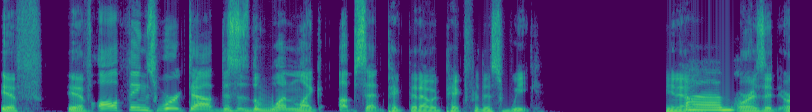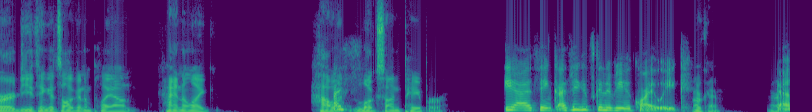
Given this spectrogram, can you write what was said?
if if all things worked out, this is the one like upset pick that I would pick for this week? You know, um, or is it, or do you think it's all going to play out kind of like how it th- looks on paper? Yeah, I think I think it's going to be a quiet week. Okay. All right. Yeah.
